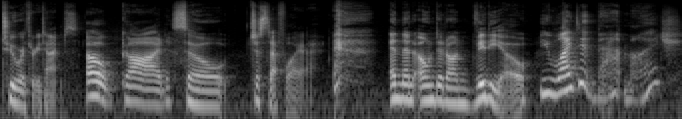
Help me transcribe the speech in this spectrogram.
two or three times. Oh God, So just FYI. and then owned it on video. you liked it that much?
